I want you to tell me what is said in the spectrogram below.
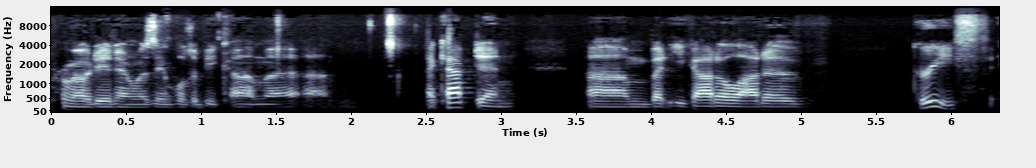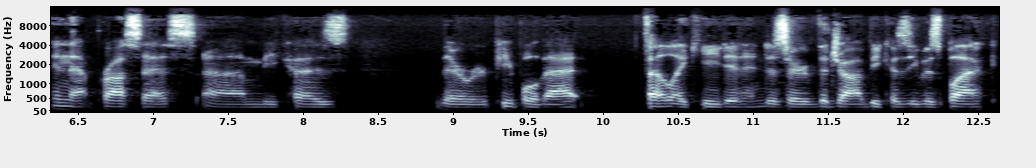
promoted and was able to become a, um, a captain. Um, but he got a lot of grief in that process, um, because there were people that felt like he didn't deserve the job because he was black.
